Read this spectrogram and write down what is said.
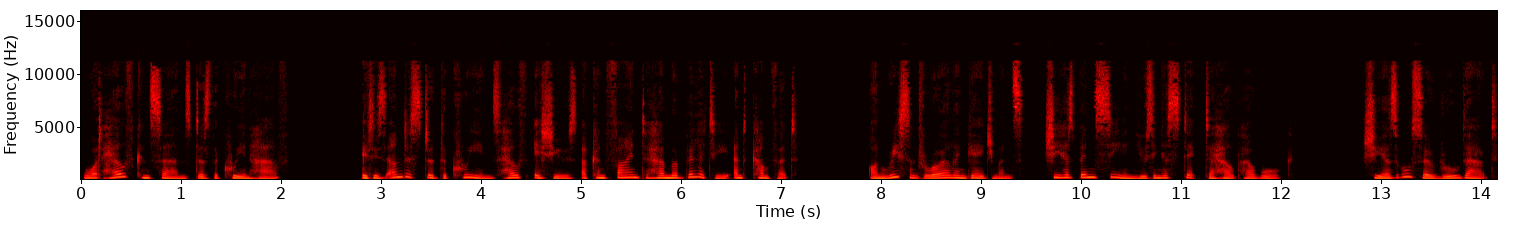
What health concerns does the Queen have? It is understood the Queen's health issues are confined to her mobility and comfort. On recent royal engagements, she has been seen using a stick to help her walk. She has also ruled out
